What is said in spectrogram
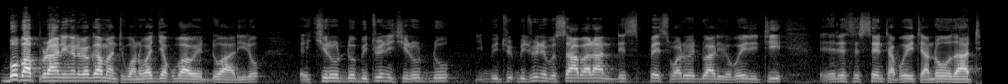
bo bapulaninga ne bagamba nti wano wajja kubaawo eddwaliro. Ekiruddu between kiruddu between between busaabaland this space waliwo eddwaliro bweriti rese center bweriti and all that.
